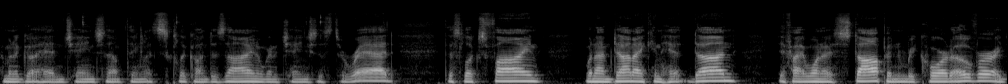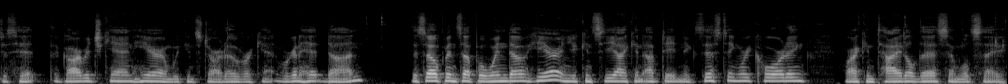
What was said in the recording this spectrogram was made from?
I'm going to go ahead and change something. Let's click on design. We're going to change this to red. This looks fine. When I'm done, I can hit done. If I want to stop and record over, I just hit the garbage can here and we can start over again. We're going to hit done. This opens up a window here and you can see I can update an existing recording or I can title this and we'll say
